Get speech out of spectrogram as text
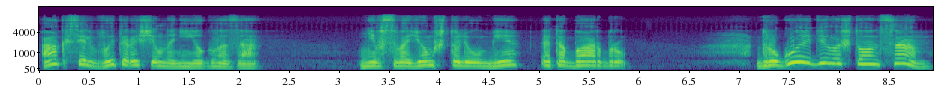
Аксель вытаращил на нее глаза. Не в своем, что ли, уме это Барбру? Другое дело, что он сам,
